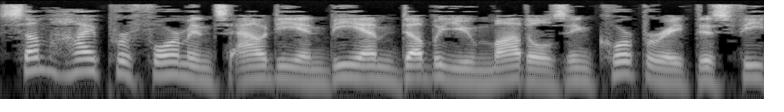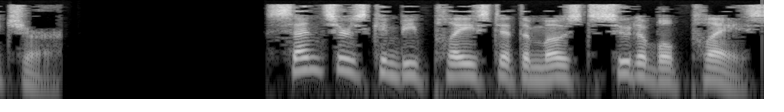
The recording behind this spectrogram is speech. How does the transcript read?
Some high-performance Audi and BMW models incorporate this feature. Sensors can be placed at the most suitable place,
